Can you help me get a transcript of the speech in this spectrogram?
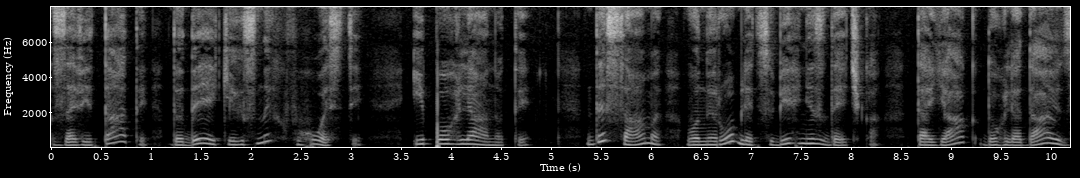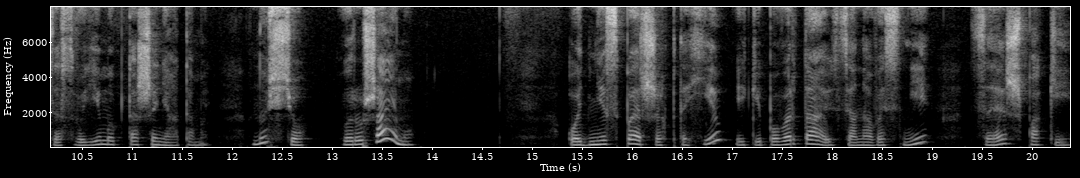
завітати до деяких з них в гості і поглянути, де саме вони роблять собі гніздечка та як доглядають за своїми пташенятами. Ну що, вирушаємо? Одні з перших птахів, які повертаються навесні, це шпаки.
